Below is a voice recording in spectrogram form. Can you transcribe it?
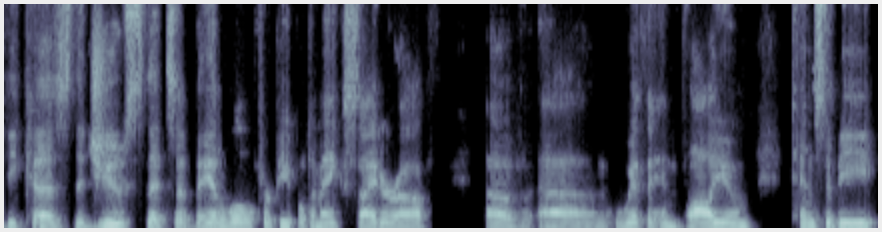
because the juice that's available for people to make cider off of um, with in volume tends to be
